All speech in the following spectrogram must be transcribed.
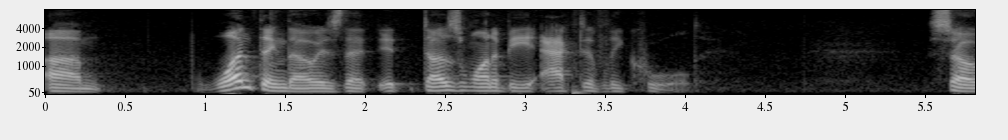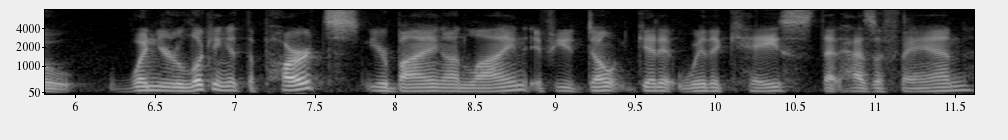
Um, one thing though is that it does want to be actively cooled. So when you're looking at the parts you're buying online, if you don't get it with a case that has a fan,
